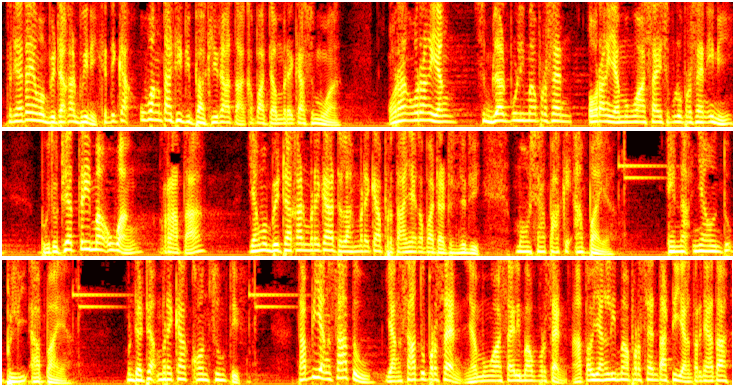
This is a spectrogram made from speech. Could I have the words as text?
Ternyata yang membedakan begini, ketika uang tadi dibagi rata kepada mereka semua, orang-orang yang 95% orang yang menguasai 10% ini, begitu dia terima uang rata, yang membedakan mereka adalah mereka bertanya kepada diri sendiri, mau saya pakai apa ya? Enaknya untuk beli apa ya? Mendadak mereka konsumtif. Tapi yang satu, yang satu persen, yang menguasai lima persen, atau yang lima persen tadi yang ternyata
